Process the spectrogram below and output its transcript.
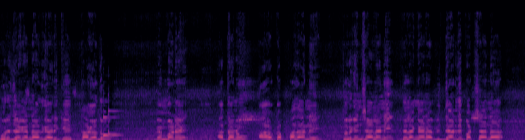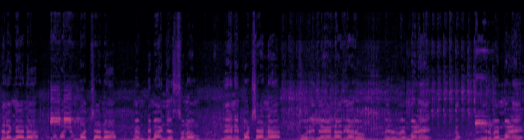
పూరి జగన్నాథ్ గారికి తగదు. వెంబడే అతను ఆ యొక్క పదాన్ని తొలగించాలని తెలంగాణ విద్యార్థి పక్షాన తెలంగాణ సమాజం పక్షాన మేము డిమాండ్ చేస్తున్నాం. లేని పక్షాన పూరి జగన్నాథ్ గారు మీరు వెంబడే మీరు వెంబడే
